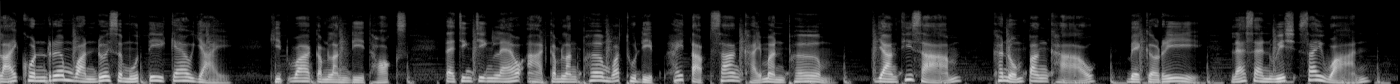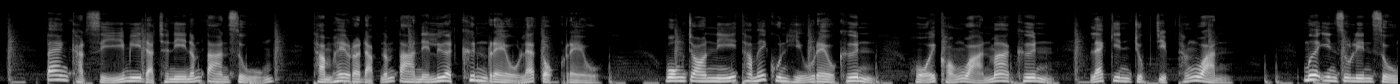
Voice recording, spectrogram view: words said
หลายคนเริ่มวันด้วยสมูทตี้แก้วใหญ่ คิดว่ากำลังดีท็อกซ์ แต่จริงๆ แล้วอาจกำลังเพิ่มวัตถุดิบให้ตับสร้างไขมันเพิ่ม อย่างที่ 3 ขนมปังขาว เบเกอรี่ และแซนด์วิชไส้หวาน แป้งขัดสีมีดัชนีน้ำตาลสูงทำให้ระดับน้ำตาลในเลือดขึ้นเร็วและตกเร็ว วงจรนี้ทำให้คุณหิวเร็วขึ้น โหยของหวานมากขึ้น และกินจุบจิบทั้งวัน เมื่ออินซูลินสูง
